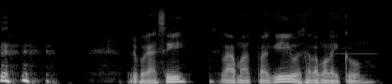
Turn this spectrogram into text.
Terima kasih. Selamat pagi. Wassalamualaikum.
